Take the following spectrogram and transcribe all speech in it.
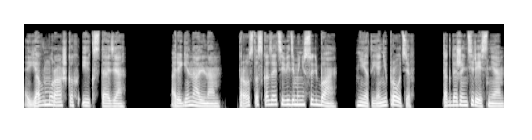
Я в мурашках и экстазе. Оригинально. Просто сказать, видимо, не судьба. Нет, я не против. Так даже интереснее.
